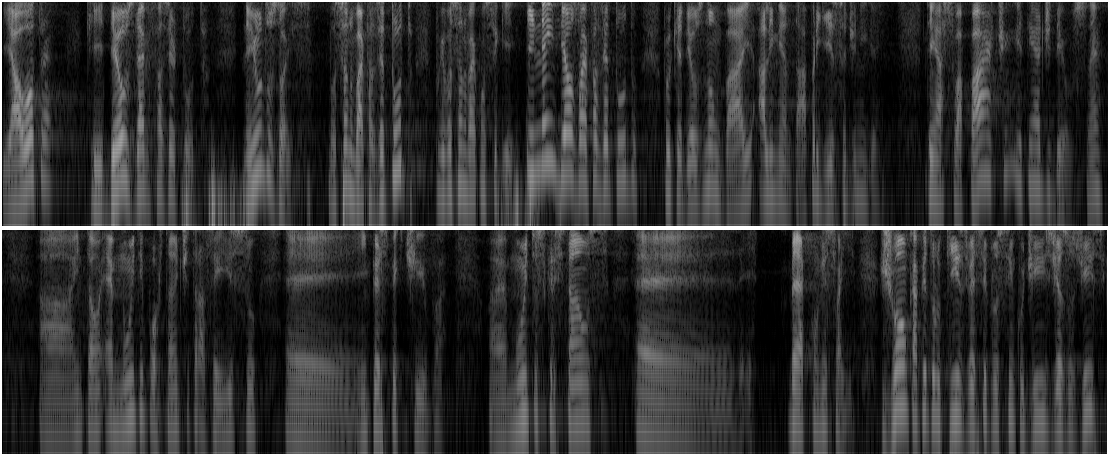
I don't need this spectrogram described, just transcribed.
E a outra, que Deus deve fazer tudo. Nenhum dos dois. Você não vai fazer tudo, porque você não vai conseguir. E nem Deus vai fazer tudo, porque Deus não vai alimentar a preguiça de ninguém tem a sua parte e tem a de Deus, né? Ah, então é muito importante trazer isso é, em perspectiva. É, muitos cristãos é, nisso aí. João capítulo 15, versículo 5 diz: Jesus disse,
